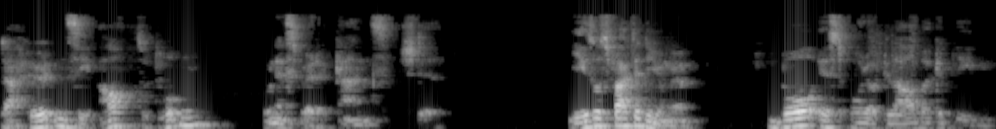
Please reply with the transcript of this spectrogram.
Da hörten sie auf zu toben und es wurde ganz still. Jesus fragte die Jünger, wo ist euer Glaube geblieben?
